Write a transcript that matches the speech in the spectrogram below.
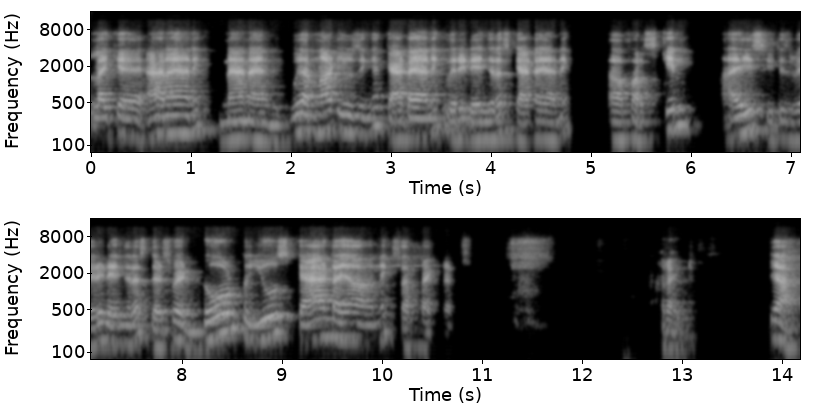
like anionic, nonionic. We are not using a cationic, very dangerous cationic uh, for skin eyes, it is very dangerous. That's why don't use cationic surfactants. Right. Yeah.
